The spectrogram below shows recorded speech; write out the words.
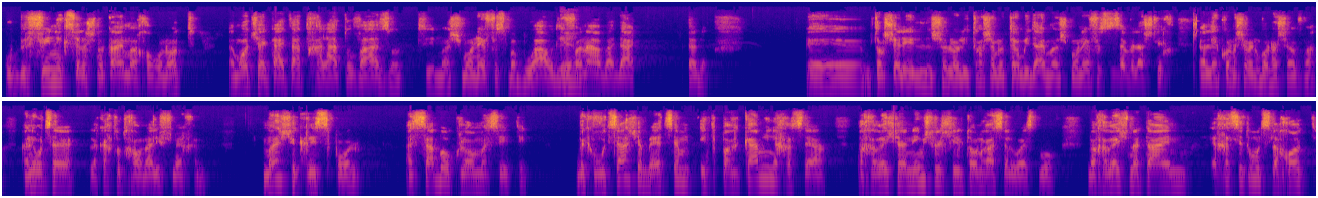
הוא בפיניקס של השנתיים האחרונות, למרות שהייתה את ההתחלה הטובה הזאת, עם ה-8-0 בבועה עוד כן. לפניו, ועדיין, בסדר. אה, תרשה לי שלא להתרשם יותר מדי מה-8-0 הזה ולהשליך על כל מה שראינו בעונה שעברה. אני רוצה לקחת אותך עונה לפני כן. מה שקריס פול עשה באוקלהומה סיטי, בקבוצה שבעצם התפרקה מנכסיה, אחרי שנים של שלטון ראסל ווסטברוק, ואחרי שנתיים יחסית מוצלחות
